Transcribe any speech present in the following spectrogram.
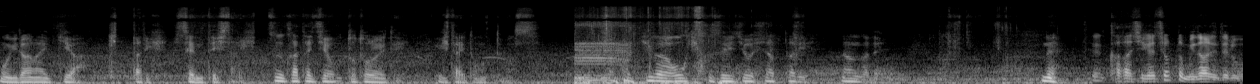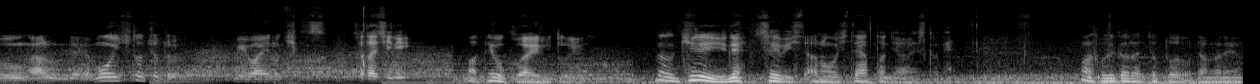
もういらない木は切ったり剪定したりそういう形を整えていきたいと思ってます。やっぱり木が大きく成長しちゃったりなんかねね、形がちょっと乱れてる部分があるんで、もう一度ちょっと見栄えの利く形に、まあ、手を加えるという。だから綺麗にね、整備して、あの、してあったんじゃないですかね。まあ、それからちょっと長年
